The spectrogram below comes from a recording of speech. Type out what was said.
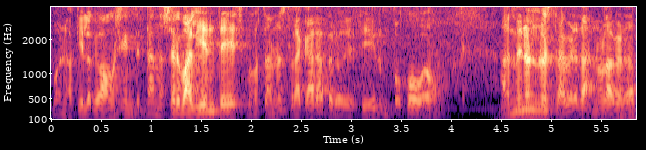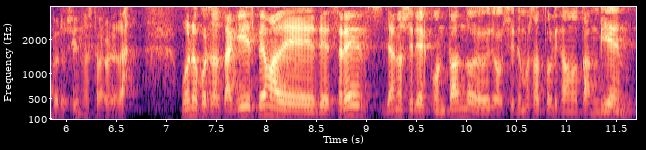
Bueno, aquí lo que vamos a intentar, no ser valientes, mostrar nuestra cara, pero decir un poco al menos nuestra verdad, no la verdad, pero sí nuestra verdad. Bueno, pues hasta aquí el tema de, Threads, ya nos iréis contando, os iremos actualizando también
